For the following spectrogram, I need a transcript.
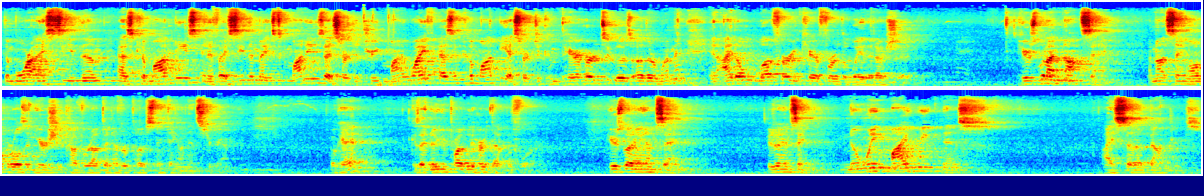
the more I see them as commodities. And if I see them as commodities, I start to treat my wife as a commodity. I start to compare her to those other women, and I don't love her and care for her the way that I should. Here's what I'm not saying I'm not saying all girls in here should cover up and never post anything on Instagram. Okay? Because I know you probably heard that before. Here's what I am saying. Here's what I'm saying. Knowing my weakness, I set up boundaries.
